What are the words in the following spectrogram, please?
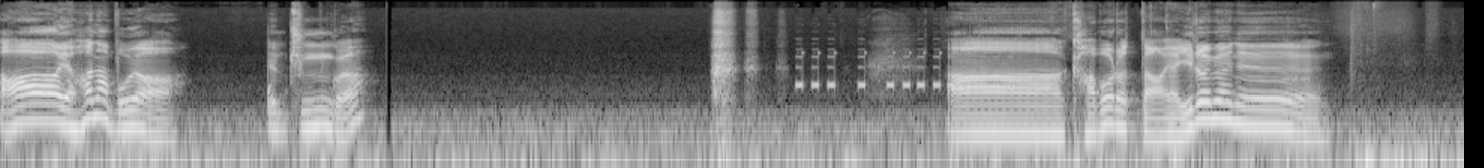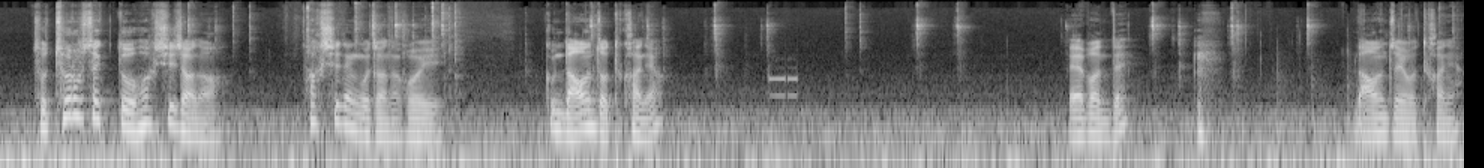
아, 야, 하나 뭐야. 얘 죽는 거야? 아, 가버렸다. 야, 이러면은 저 초록색도 확시잖아. 확시된 거잖아, 거의. 그럼 나 혼자 어떡하냐? 에반데? 나 혼자 이거 어떡하냐?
